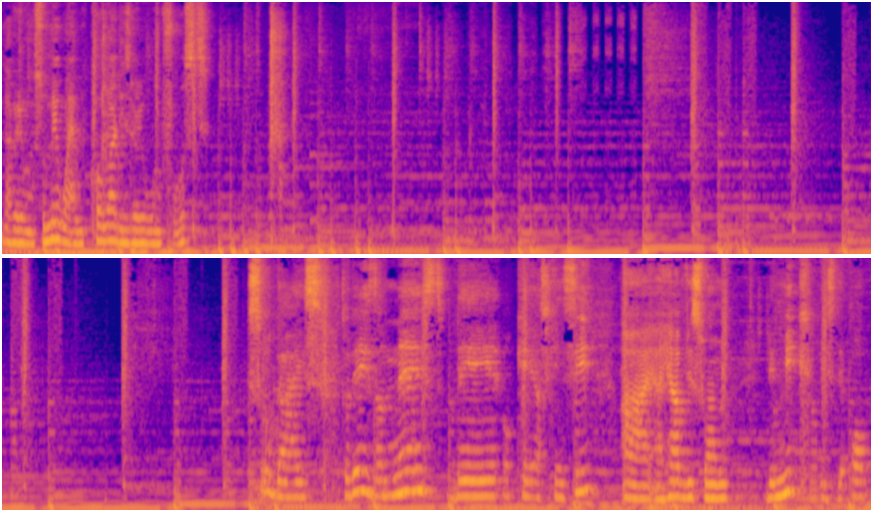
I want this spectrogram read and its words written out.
that very one. So meanwhile we cover this very one first. So guys today is the next day. Okay as you can see i i have this one the milk is the up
